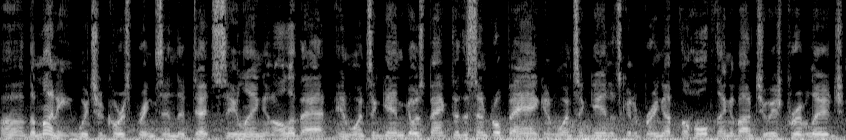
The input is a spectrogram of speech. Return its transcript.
uh, the money, which of course brings in the debt ceiling and all of that, and once again goes back to the central bank, and once again it's going to bring up the whole thing about Jewish privilege.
